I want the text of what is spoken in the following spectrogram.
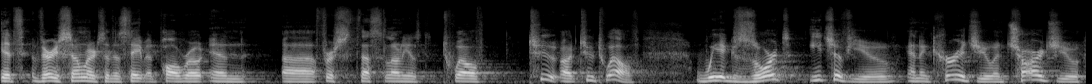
It's very similar to the statement Paul wrote in uh, 1 Thessalonians 12, 2, uh, 2.12. We exhort each of you and encourage you and charge you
